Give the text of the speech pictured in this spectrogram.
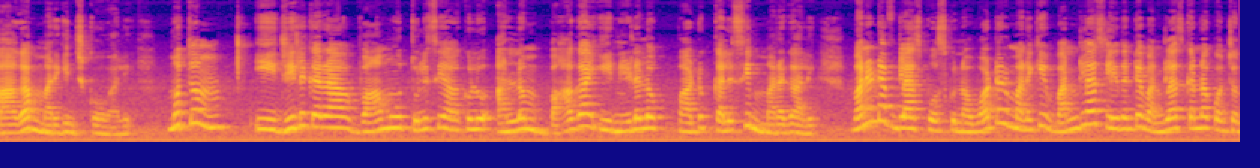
బాగా మరిగించుకోవాలి. మొత్తం ఈ జీలకర్ర వాము తులసి ఆకులు అల్లం బాగా ఈ నీళ్ళలో పాటు కలిసి మరగాలి. వన్ అండ్ హాఫ్ గ్లాస్ పోసుకున్న వాటర్ మనకి వన్ గ్లాస్ లేదంటే వన్ గ్లాస్ కన్నా కొంచెం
